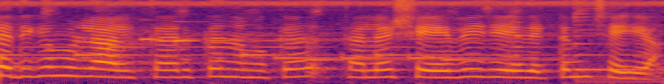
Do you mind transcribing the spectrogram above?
അധികമുള്ള ആൾക്കാർക്ക് നമുക്ക് തല ഷേവ് ചെയ്തിട്ടും ചെയ്യാം.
